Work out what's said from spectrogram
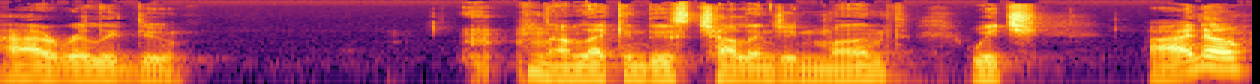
I really do. I'm liking this challenging month, which I know,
